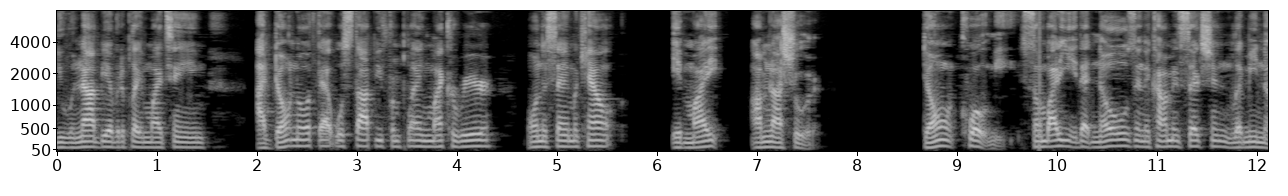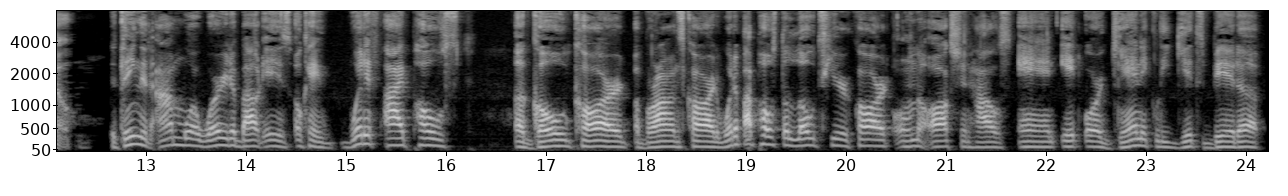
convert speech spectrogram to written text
You will not be able to play my team. I don't know if that will stop you from playing my career, on the same account? It might. I'm not sure. Don't quote me. Somebody that knows in the comment section, let me know. The thing that I'm more worried about is okay, what if I post a gold card, a bronze card? What if I post a low tier card on the auction house and it organically gets bid up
